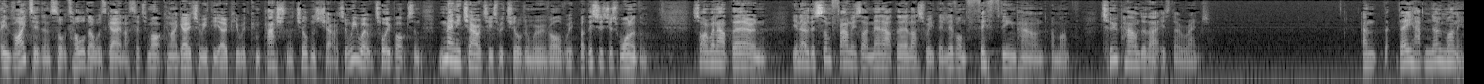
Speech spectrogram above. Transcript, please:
invited and sort of told I was going. I said to Mark, can I go to Ethiopia with Compassion, the children's charity? And we work with Toy Box and many charities with children we're involved with, but this is just one of them. So I went out there and, you know, there's some families I met out there last week, they live on £15 a month. £2 of that is their rent. And they have no money.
